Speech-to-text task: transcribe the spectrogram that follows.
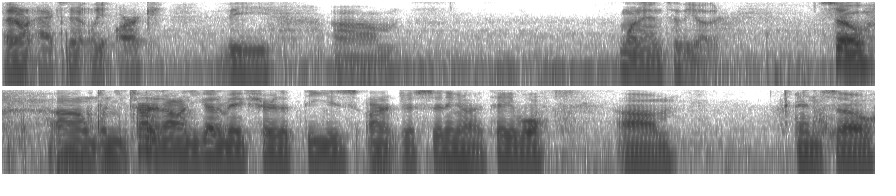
I don't accidentally arc the um, one end to the other. So um, when you turn it on, you got to make sure that these aren't just sitting on a table. Um, and so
